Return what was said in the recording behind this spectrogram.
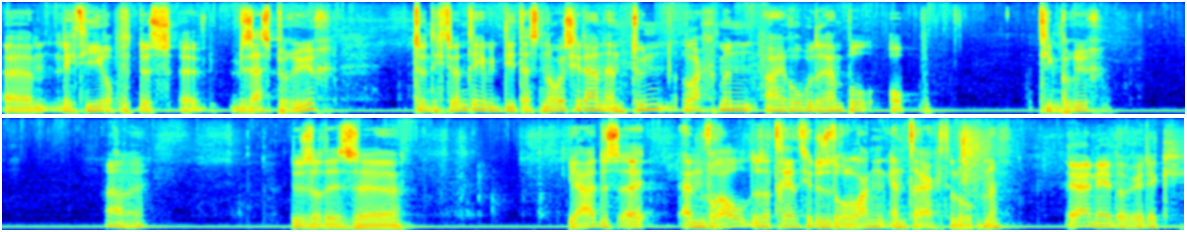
ehm, ligt hier op dus eh 6 per uur. 2020 heb ik die test nog eens gedaan en toen lag mijn aerobe drempel op 10 per uur. Ah, nee. Dus dat is... eh, ja, dus, eh, en vooral, dus dat traint je dus door lang en traag te lopen. Hè? Ja, nee, dat weet ik.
